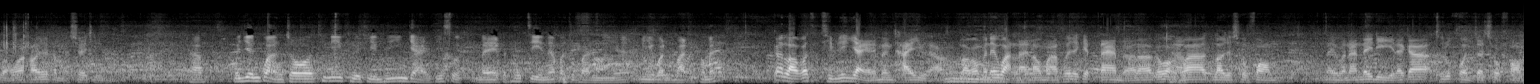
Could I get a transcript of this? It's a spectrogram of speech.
หวังว่าเขาจะกลับมาช่วยทีมครับมาเยือนกวางโจวที่นี่คือทีมที่ยิ่งใหญ่ที่สุดในประเทศจีนนะปัจจุบันนี้มีวันวันๆเขาไหม ก็เราก็ทีมยิ่งใหญ่ในเมืองไทยอยู่แล้ว เราก็ไม่ได้หวั่นอะไรเรามาเพื่อจะเก็บแต้มอยู่แล้วแล้วก็หวังครับว่าเราจะโชว์ฟอร์มในวันนั้นได้ดี แล้วก็ทุกๆคนจะโชว์ฟอร์ม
